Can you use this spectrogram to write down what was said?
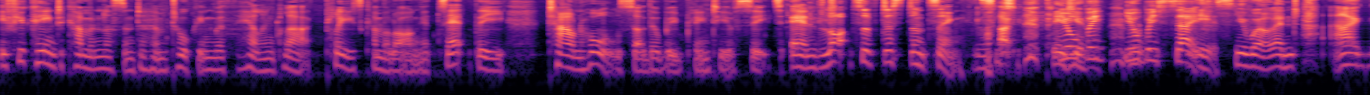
if you're keen to come and listen to him talking with Helen Clark, please come along. It's at the town hall, so there'll be plenty of seats and lots of distancing. So you'll of, be you'll be safe. Yes, you will. And I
